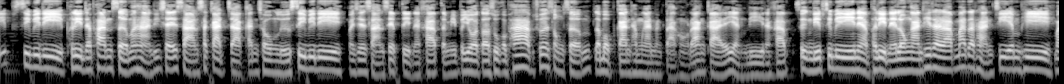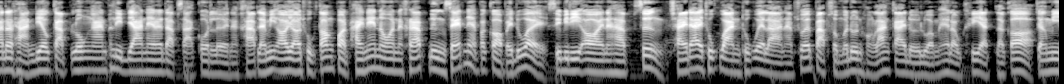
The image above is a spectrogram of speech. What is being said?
ดิฟ CBD ผลิตภัณฑ์เสริมอาหารที่ใช้สารสกัดจากกัญชง หรือ CBD ไม่ใช่สารเสพติดนะครับ แต่มีประโยชน์ต่อสุขภาพช่วยส่งเสริมระบบการทำงานต่างๆ ของร่างกายได้อย่างดีนะครับ ซึ่งดิฟ CBD เนี่ยผลิตในโรงงานที่ได้รับมาตรฐาน GMP มาตรฐานเดียวกับโรงงานผลิตยาในระดับสากลเลยนะครับ และมีออยถูกต้องปลอดภัยแน่นอนนะครับ1เซตเนี่ยประกอบไปด้วย CBD oil นะครับซึ่งใช้ได้ทุกวันทุกเวลานะครับช่วยปรับสมดุลของร่างกายโดยรวมไม่ให้เราเครียด แล้วก็ยังมี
